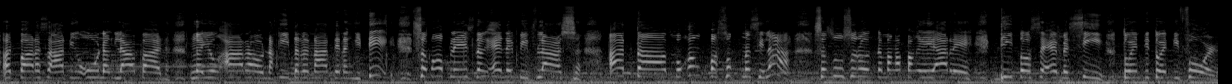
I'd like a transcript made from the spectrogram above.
At para sa ating unang laban, ngayong araw nakita na natin ang ngiti sa mga players ng NIP Flash. At ah, mukhang pasok na sila sa susunod na mga pangyayari dito sa MSC 2024.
